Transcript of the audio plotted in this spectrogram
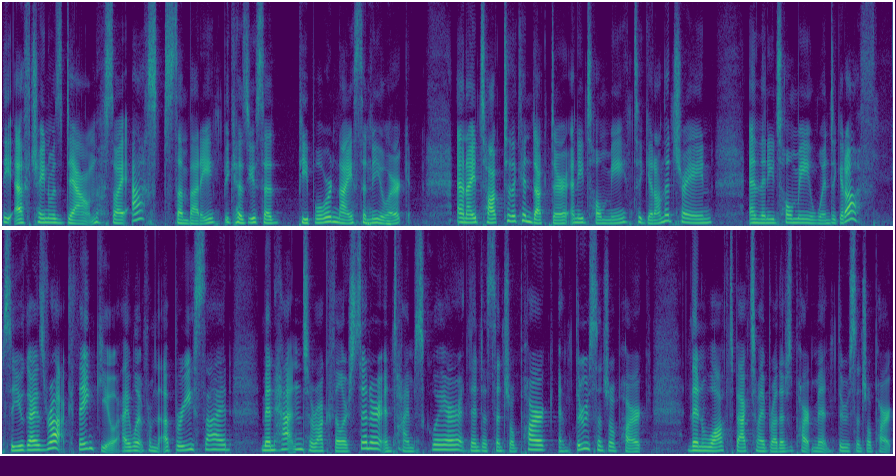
the F train was down. So I asked somebody because you said people were nice in New York. And I talked to the conductor and he told me to get on the train and then he told me when to get off. So you guys rock. Thank you. I went from the Upper East Side, Manhattan to Rockefeller Center and Times Square, then to Central Park and through Central Park, then walked back to my brother's apartment through Central Park.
